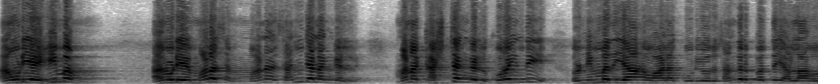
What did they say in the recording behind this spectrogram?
அவனுடைய ஹிமம் அவனுடைய மனச மன சஞ்சலங்கள் மன கஷ்டங்கள் குறைந்து ஒரு நிம்மதியாக வாழக்கூடிய ஒரு சந்தர்ப்பத்தை அல்லாஹு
